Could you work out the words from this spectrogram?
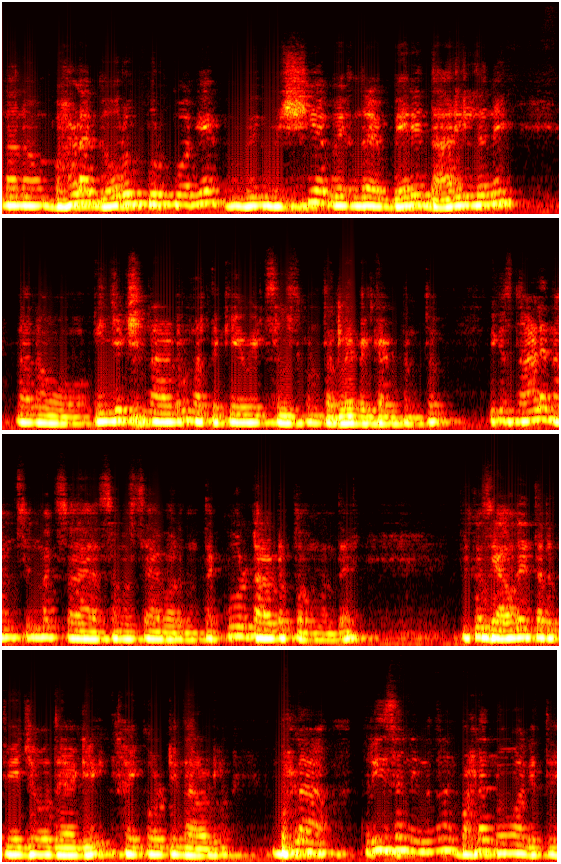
ನಾನು ಬಹಳ ಗೌರವಪೂರ್ವಕವಾಗಿ ವಿಷಯ ಅಂದ್ರೆ ಬೇರೆ ದಾರಿ ನಾನು ಇಂಜೆಕ್ಷನ್ ಆರ್ಡರ್ ಮತ್ತೆ ಕೆ ವಿಟ್ ಸಲ್ಲಿಸ್ಕೊಂಡು ತರಲೇಬೇಕಾಗಿ ಬಂತು ಬಿಕಾಸ್ ನಾಳೆ ನಮ್ಮ ಸಿನಿಮಾಗೆ ಸಮಸ್ಯೆ ಆಗಬಾರ್ದು ಅಂತ ಕೋರ್ಟ್ ಆರ್ಡರ್ ತಗೊಂಬಂದೆ. ಬಿಕಾಸ್ ಯಾವುದೇ ತರ ತೇಜೋದೇ ಆಗಲಿ ಹೈಕೋರ್ಟಿಂದ ಆರ್ಡರ್ ಬಹಳ ರೀಸನ್ ಏನಂದ್ರೆ ಬಹಳ ನೋವಾಗುತ್ತೆ.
